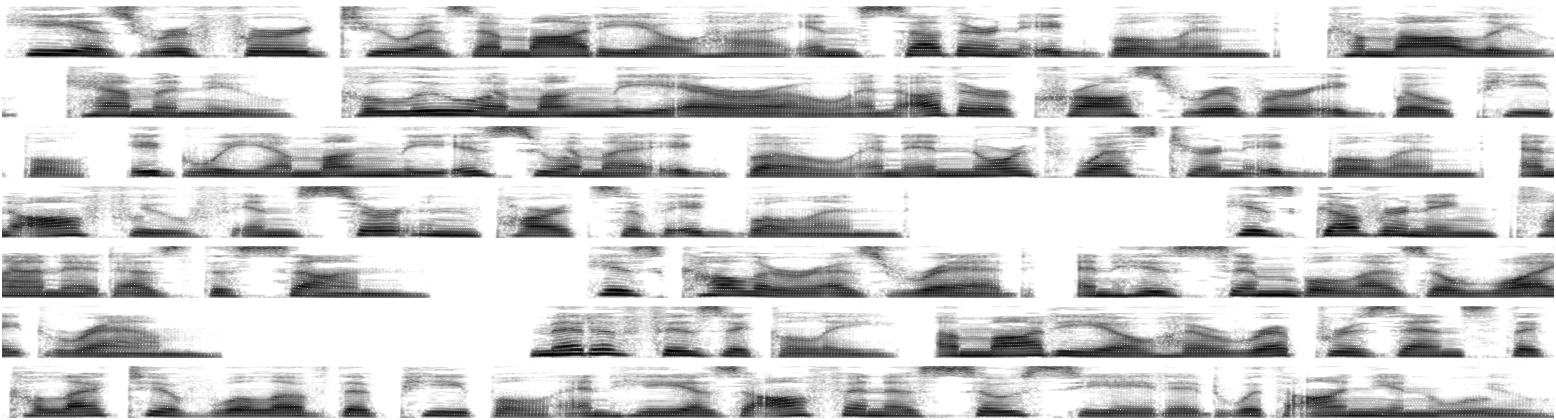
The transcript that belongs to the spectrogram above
He is referred to as Amadioha in southern Igboland, Kamalu, Kamanu, Kalu among the Aro and other cross-river Igbo people, Igwi among the Isuama Igbo and in northwestern Igboland, and Afuf in certain parts of Igboland. His governing planet is the Sun. His color is red, and his symbol is a white ram. Metaphysically, Amadioha represents the collective will of the people and he is often associated with Anyanwu.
